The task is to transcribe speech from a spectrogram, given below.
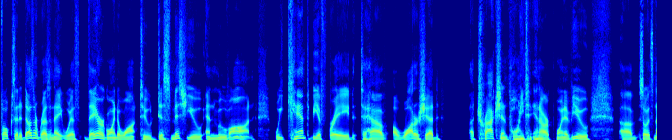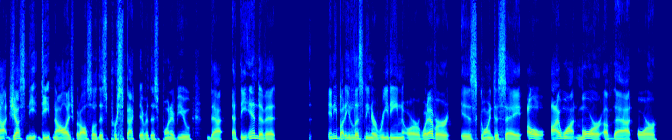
folks that it doesn't resonate with, they are going to want to dismiss you and move on. We can't be afraid to have a watershed attraction point in our point of view. Um, so it's not just neat, deep knowledge, but also this perspective or this point of view that at the end of it, anybody listening or reading or whatever is going to say, Oh, I want more of that. Or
